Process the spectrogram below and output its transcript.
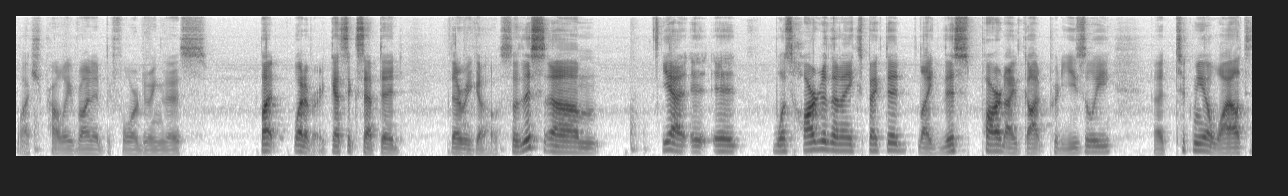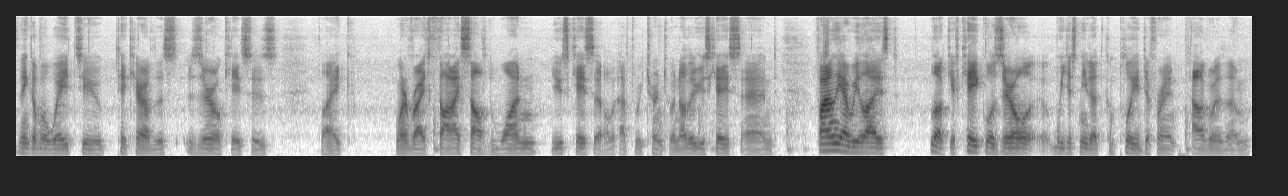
Well, I should probably run it before doing this. But whatever, it gets accepted. There we go. So this, um, yeah, it, it was harder than I expected. Like this part I got pretty easily. Uh, it took me a while to think of a way to take care of this zero cases. Like whenever I thought I solved one use case, I would have to return to another use case. And finally I realized look, if k equals 0, we just need a completely different algorithm.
